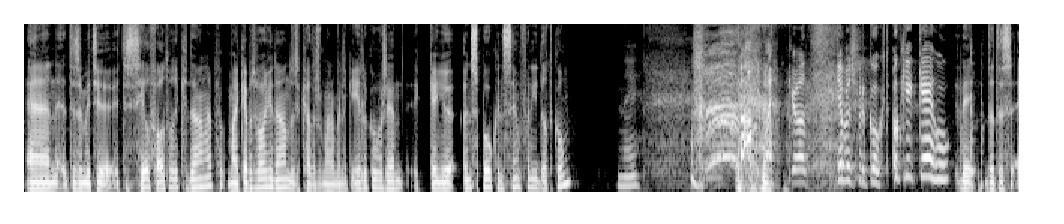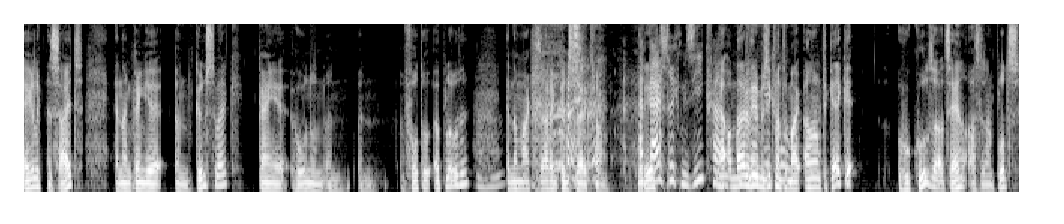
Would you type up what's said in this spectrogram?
En het is een beetje... Het is heel fout wat ik gedaan heb. Maar ik heb het wel gedaan, dus ik ga er maar onmiddellijk eerlijk over zijn. Ken je unspokensymphony.com? Nee. Oh my god, ik heb het verkocht. Oké, kijk hoe. Nee, dat is eigenlijk een site. En dan kan je een kunstwerk, kan je gewoon een, een, een, een foto uploaden. En dan maak je daar een kunstwerk van. En daar terug muziek van. Ja, om daar weer muziek van te maken. En om te kijken hoe cool zou het zijn als er dan plots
